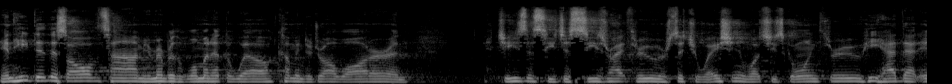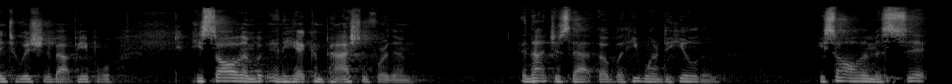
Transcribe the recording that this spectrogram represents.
And he did this all the time. You remember the woman at the well coming to draw water, and Jesus, he just sees right through her situation and what she's going through. He had that intuition about people. He saw them and he had compassion for them. And not just that, though, but he wanted to heal them. He saw them as sick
